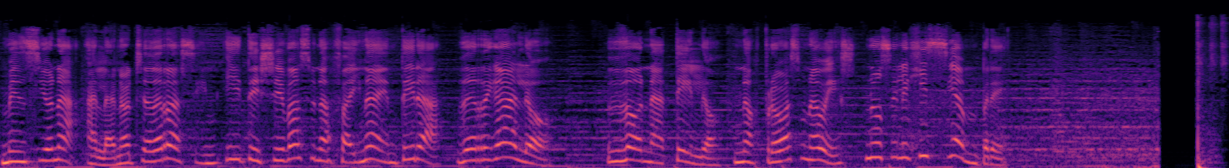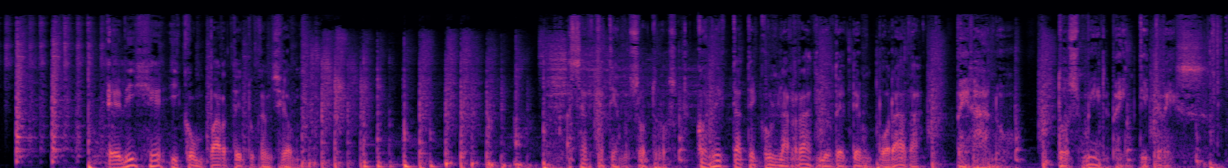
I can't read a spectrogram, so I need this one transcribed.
menciona a la noche de Racing y te llevas una faina entera de regalo. Donatello, nos probás una vez, nos elegís siempre. Elige y comparte tu canción. Acércate a nosotros. Conéctate con la radio de temporada Verano 2023.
